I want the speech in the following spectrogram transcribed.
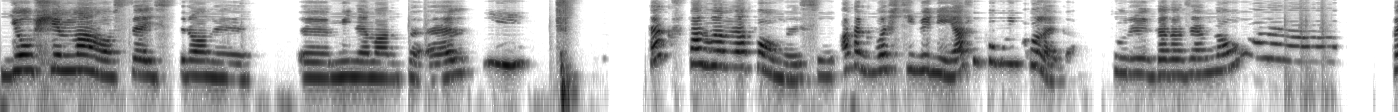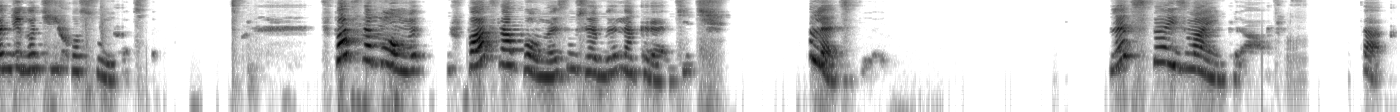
Ją siemano z tej strony y, mineman.pl i tak wpadłem na pomysł, a tak właściwie nie ja, tylko mój kolega, który gada ze mną, ale no, będzie go cicho słychać. Wpadł na, pomy- wpadł na pomysł, żeby nakręcić let's play. Let's play z Minecraft. Tak.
